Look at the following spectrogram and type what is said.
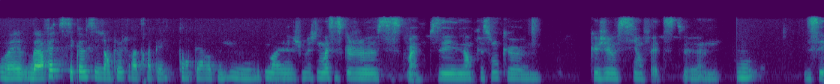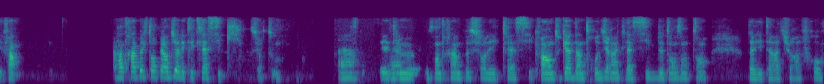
Ouais, bah en fait, c'est comme si j'ai un peu rattrapé le temps perdu. Ouais, j'imagine. Moi, c'est ce que je. C'est ouais, l'impression que, que j'ai aussi, en fait. De, mm. Enfin, rattraper le temps perdu avec les classiques, surtout. Ah, et de me concentrer un peu sur les classiques. Enfin, en tout cas, d'introduire un classique de temps en temps de la littérature afro.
